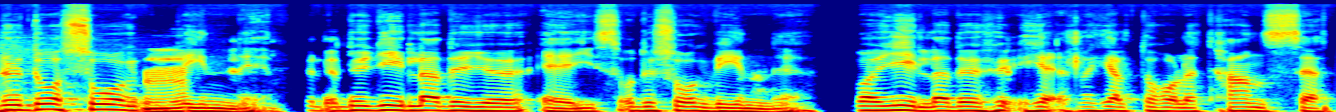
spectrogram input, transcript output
När du då såg Mm. Vinny, du gillade ju Ace och du såg Vinny. Vad gillade du he- helt och hållet hans sätt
